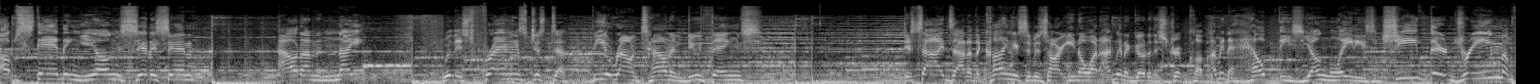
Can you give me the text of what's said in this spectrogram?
upstanding young citizen out on a night with his friends just to be around town and do things decides out of the kindness of his heart, you know what? I'm going to go to the strip club. I'm going to help these young ladies achieve their dream of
